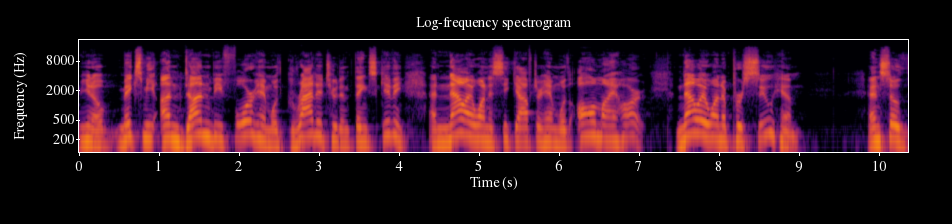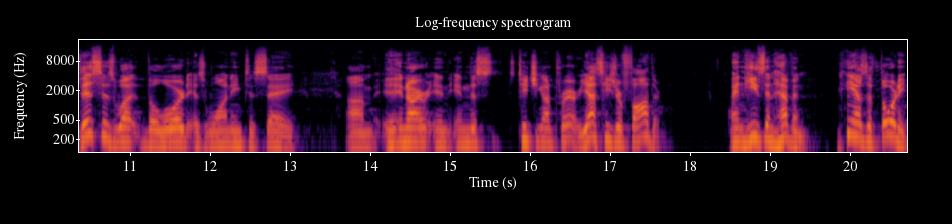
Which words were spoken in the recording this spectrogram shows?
you know, makes me undone before Him with gratitude and thanksgiving. And now I want to seek after Him with all my heart. Now I want to pursue Him. And so this is what the Lord is wanting to say um, in, our, in, in this teaching on prayer. Yes, He's your Father, and He's in heaven. He has authority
